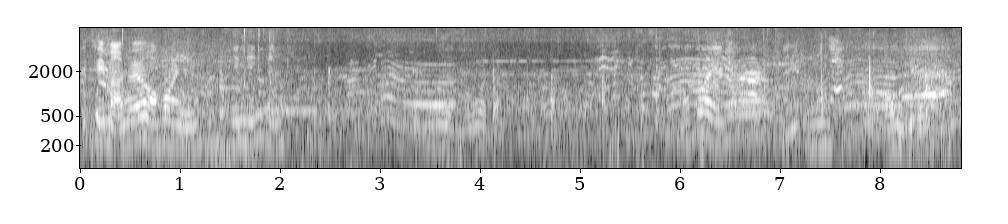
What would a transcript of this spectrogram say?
你企埋去啊！我幫你影影影。我幫你影啦。嗯，我唔影。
